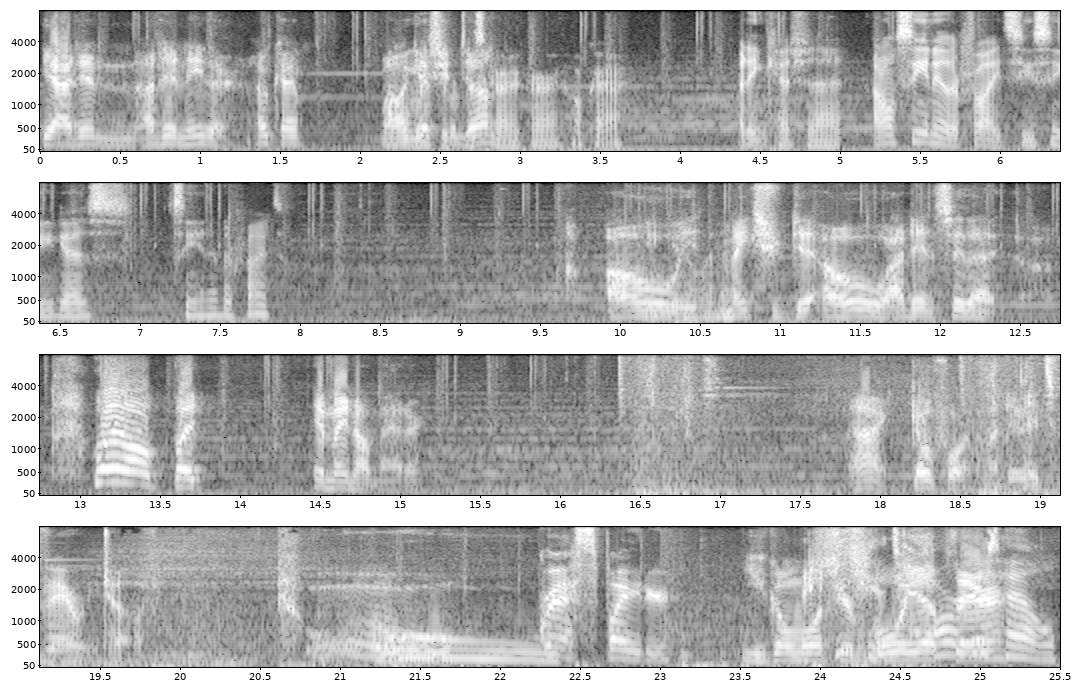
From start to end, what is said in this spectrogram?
Yeah, I didn't I didn't either. Okay. Well, oh, I guess you we're discard done. a card. Okay. I didn't catch that. I don't see any other fights. You see, you guys see any other fights? Oh, it makes you. Di- oh, I didn't see that. Well, but it may not matter. All right, go for it, my dude. It's very tough. Ooh, grass spider. you gonna want He your boy up hard as there? hell.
